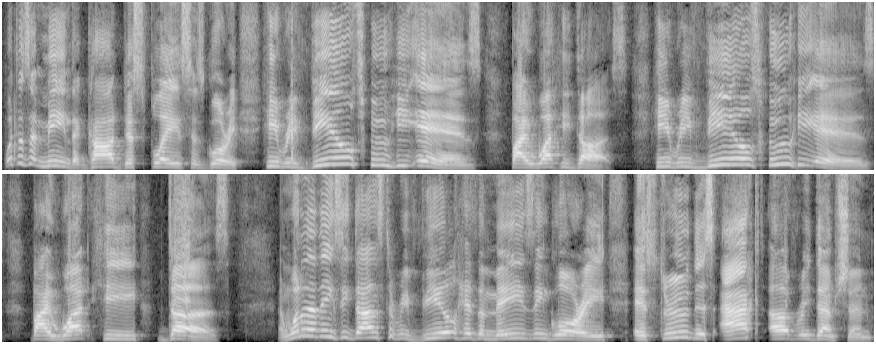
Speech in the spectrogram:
What does it mean that God displays his glory? He reveals who he is by what he does. He reveals who he is by what he does. And one of the things he does to reveal his amazing glory is through this act of redemption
